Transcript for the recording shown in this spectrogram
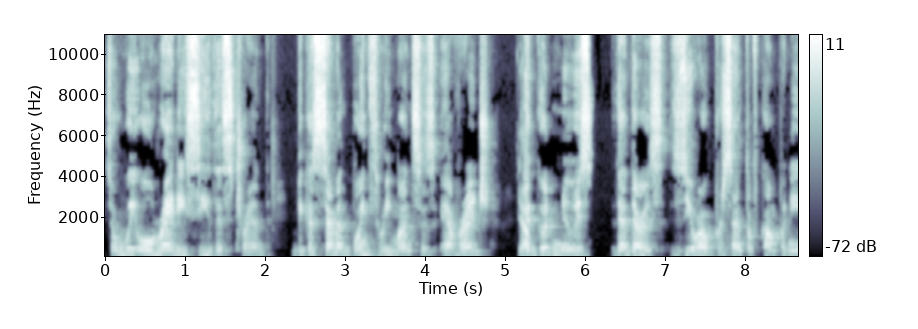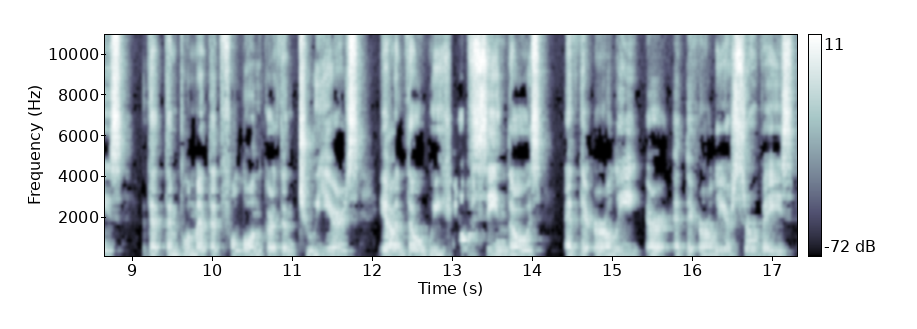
So we already see this trend because 7.3 months is average. Yep. The good news that there is 0% of companies that implemented for longer than two years, even yep. though we have seen those at the early or er, at the earlier surveys.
